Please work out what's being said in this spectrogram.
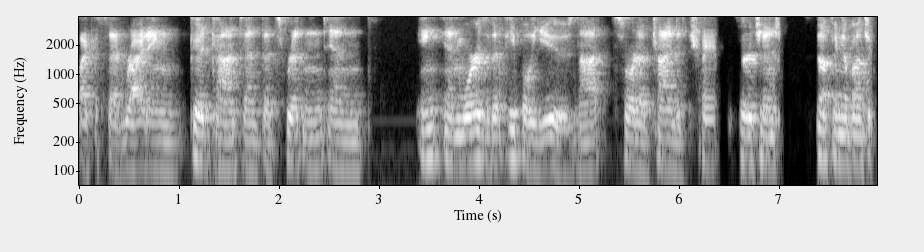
like I said, writing good content that's written in, in, in words that people use, not sort of trying to trick search engine stuffing a bunch of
